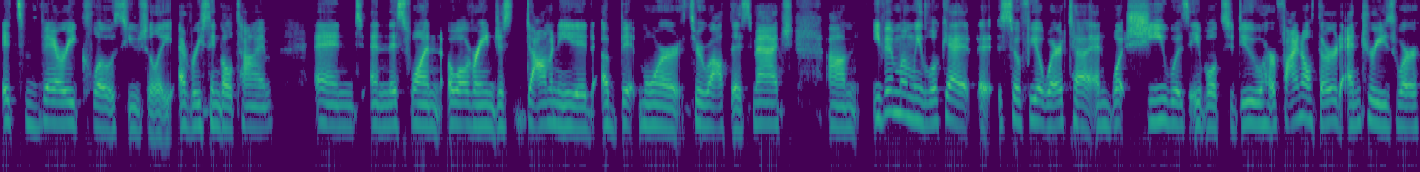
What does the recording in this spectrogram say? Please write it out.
it's very close usually every single time and and this one OL Reign just dominated a bit more throughout this match. Um, even when we look at uh, Sofia Huerta and what she was able to do, her final third entries were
